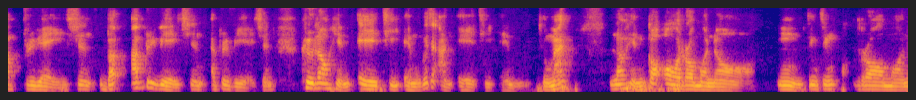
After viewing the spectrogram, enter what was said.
abbreviation abbreviation abbreviation คือเราเห็น ATM ก็จะอ่าน ATM ถูกไหมเราเห็นกอรมนอืมจริงๆรอมน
